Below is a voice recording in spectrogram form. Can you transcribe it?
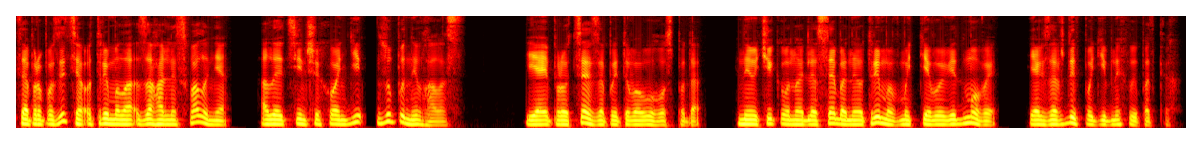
Ця пропозиція отримала загальне схвалення, але Цінши Хуанді зупинив галас. Я й про це запитував у Господа. Неочікувано для себе не отримав миттєвої відмови, як завжди в подібних випадках.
